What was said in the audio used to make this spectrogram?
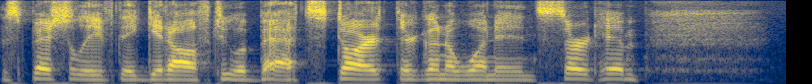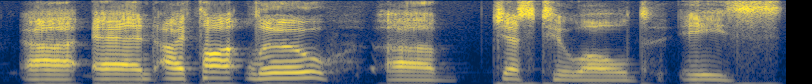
especially if they get off to a bad start. They're going to want to insert him. Uh, and I thought Lou, uh, just too old. He's,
